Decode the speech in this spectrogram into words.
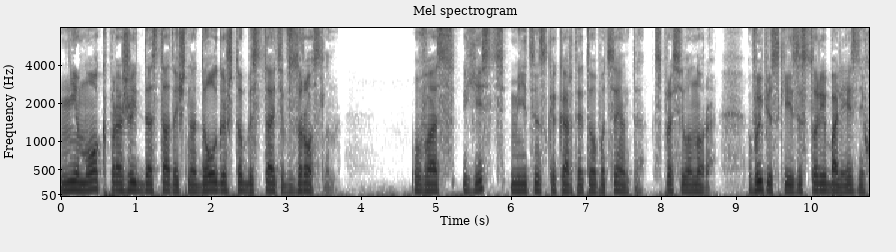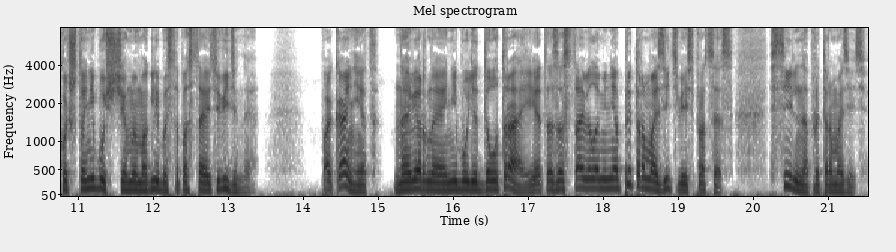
не мог прожить достаточно долго, чтобы стать взрослым. «У вас есть медицинская карта этого пациента?» – спросила Нора. «Выписки из истории болезни, хоть что-нибудь, с чем мы могли бы сопоставить увиденное?» «Пока нет», Наверное, не будет до утра, и это заставило меня притормозить весь процесс. Сильно притормозить.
